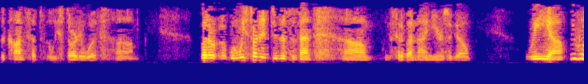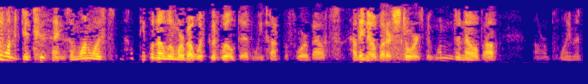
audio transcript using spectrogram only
the concepts that we started with. Um, but uh, when we started to do this event, um, like I said, about nine years ago, we uh, we really wanted to do two things, and one was people know a little more about what Goodwill did. We talked before about how they know about our stores, but wanted to know about our employment,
